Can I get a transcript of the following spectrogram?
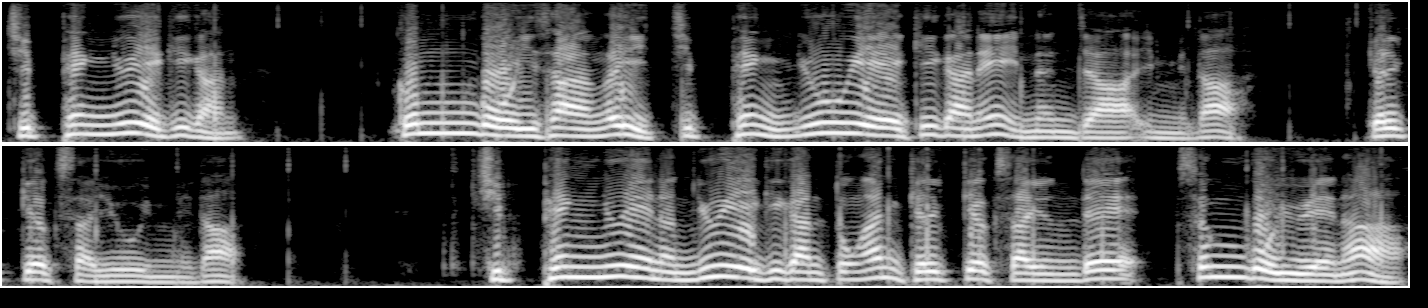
집행유예 기간 금고 이상의 집행유예 기간에 있는 자입니다. 결격사유입니다. 집행유예는 유예기간 동안 결격사유인데 선고유예나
